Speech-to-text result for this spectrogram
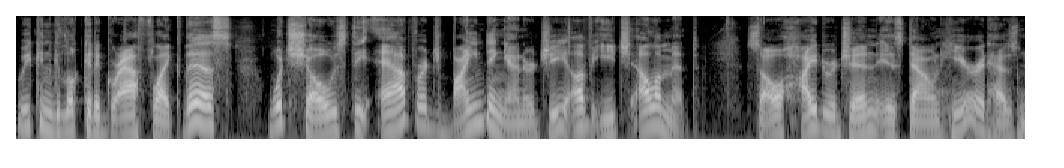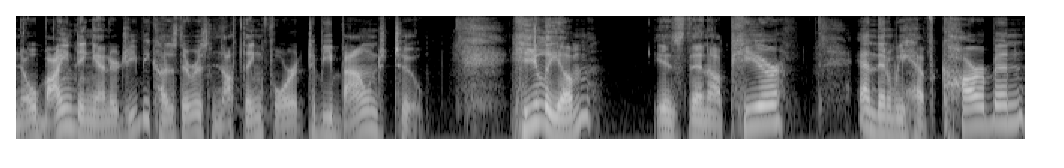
we can look at a graph like this, which shows the average binding energy of each element. So hydrogen is down here. It has no binding energy because there is nothing for it to be bound to. Helium is then up here. And then we have carbon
